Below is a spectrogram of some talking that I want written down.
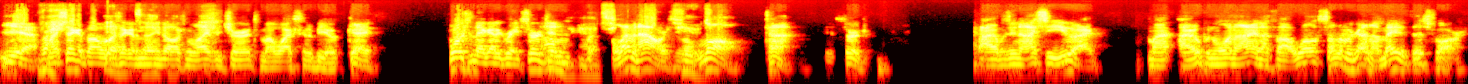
Yeah. My second thought was Yeah, I got a million dollars in life insurance. My wife's going to be okay. Fortunately, I got a great surgeon. Oh my 11 hours is a long time in surgery. I was in ICU. I my I opened one eye and I thought, well, son of a gun, I made it this far.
